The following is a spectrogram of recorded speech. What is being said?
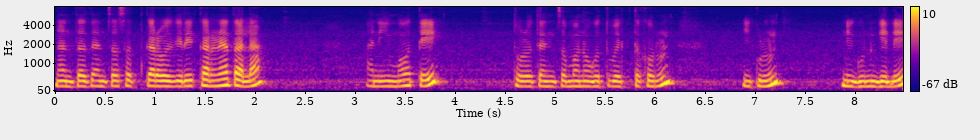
नंतर त्यांचा सत्कार वगैरे करण्यात आला. आणि मग ते थोडं त्यांचं मनोगत व्यक्त करून इकडून निघून गेले.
